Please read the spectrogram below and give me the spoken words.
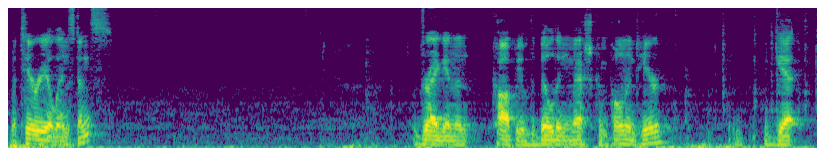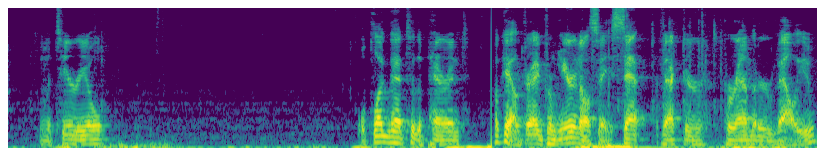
material instance. Drag in a copy of the building mesh component here. Get material. We'll plug that to the parent. Okay, I'll drag from here and I'll say set vector parameter value.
